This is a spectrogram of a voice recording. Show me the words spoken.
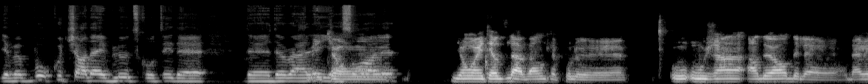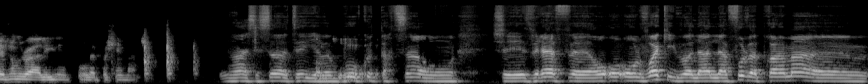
il y avait beaucoup de chandails bleus du côté de, de, de Raleigh hier ont, soir. Là. Ils ont interdit la vente là, pour le, aux, aux, gens en dehors de la, de la région de Raleigh là, pour le prochain match. Ouais, c'est ça. Il y avait okay. beaucoup de partisans. On, bref, on, on, on, le voit qu'il va la, la, foule va probablement euh,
